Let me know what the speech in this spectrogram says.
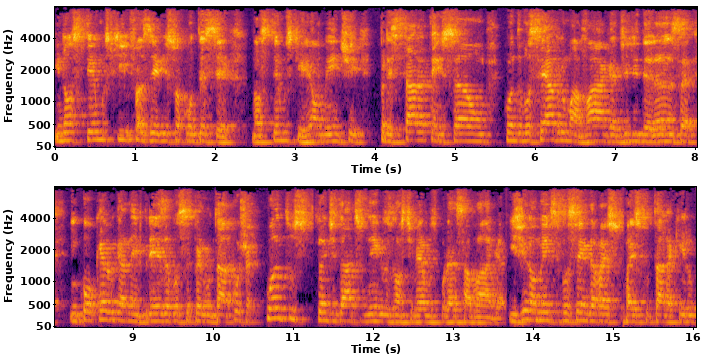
e nós temos que fazer isso acontecer. Nós temos que realmente prestar atenção quando você abre uma vaga de liderança em qualquer lugar da empresa, você pergunta perguntar, poxa, quantos candidatos negros nós tivemos por essa vaga? E geralmente, se você ainda vai, vai escutar aquilo,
